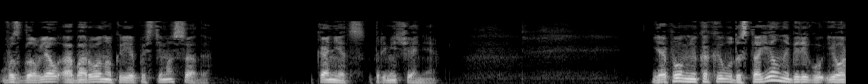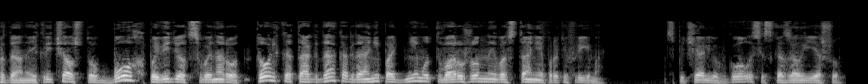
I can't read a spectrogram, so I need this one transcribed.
возглавлял оборону крепости Масада. Конец примечания. Я помню, как Иуда стоял на берегу Иордана и кричал, что Бог поведет свой народ только тогда, когда они поднимут вооруженные восстания против Рима. С печалью в голосе сказал Ешу.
